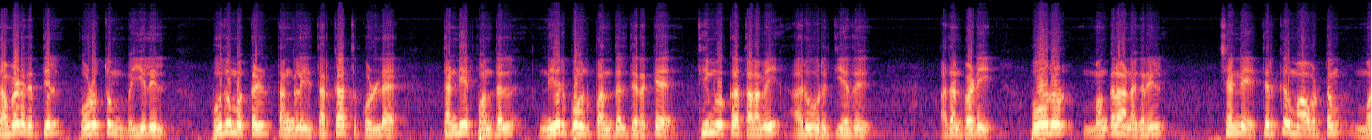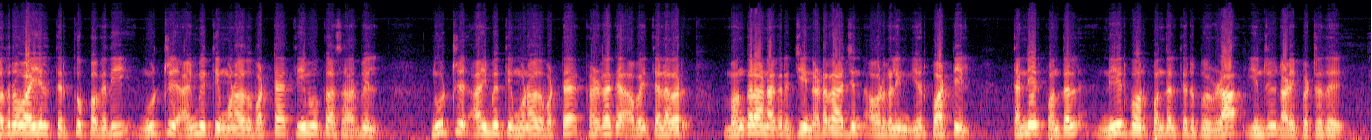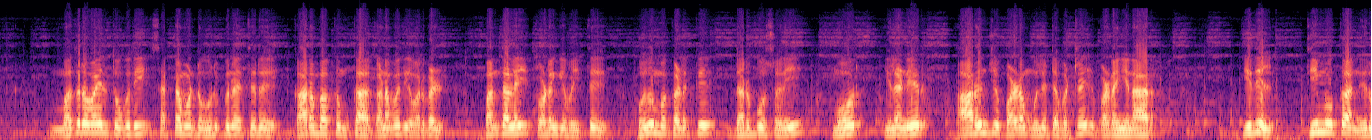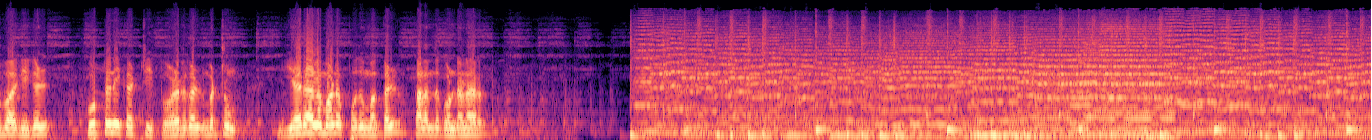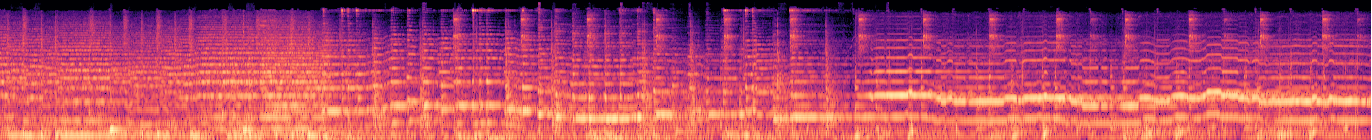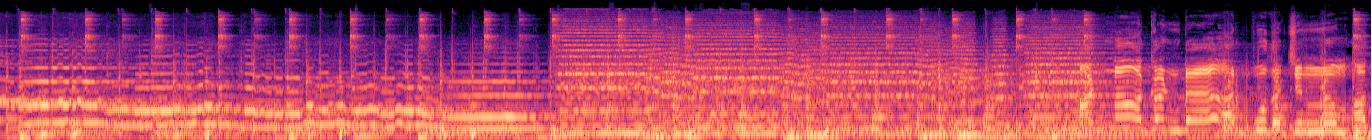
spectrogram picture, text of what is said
தமிழகத்தில் கொளுத்தும் வெயிலில் பொதுமக்கள் தங்களை தற்காத்து கொள்ள தண்ணீர் பந்தல் நீர்போன் பந்தல் திறக்க திமுக தலைமை அறிவுறுத்தியது. அதன்படி போரூர் மங்களா நகரில் சென்னை தெற்கு மாவட்டம் மதுரவாயில் தெற்கு பகுதி நூற்றி ஐம்பத்தி மூணாவது வட்ட திமுக சார்பில் நூற்று ஐம்பத்தி மூணாவது வட்ட கழக அவைத்தலைவர் மங்களா நகர் ஜி. நடராஜன் அவர்களின் ஏற்பாட்டில் தண்ணீர் பந்தல் நீர்போர் பந்தல் திறப்பு விழா இன்று நடைபெற்றது. மதுரவாயல் தொகுதி சட்டமன்ற உறுப்பினர் திரு. காரம்பாக்கம் க. கணபதி அவர்கள் பந்தலை தொடங்கி வைத்து பொதுமக்களுக்கு தர்பூசணி மோர் இளநீர் ஆரஞ்சு பழம் உள்ளிட்டவற்றை வழங்கினார். இதில் திமுக நிர்வாகிகள் கூட்டணி கட்சி தோழர்கள் மற்றும் ஏராளமான பொதுமக்கள் கலந்து கொண்டனர்.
